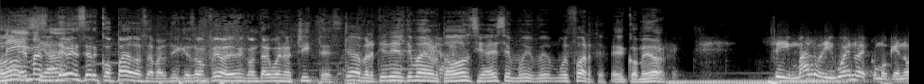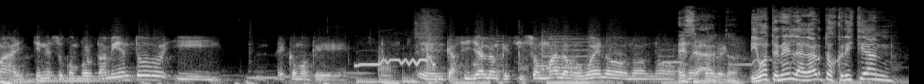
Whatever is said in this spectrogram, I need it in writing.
ortodoncia. es más, deben ser copados a partir que son feos, deben contar buenos chistes. Claro, pero tienen el tema de ortodoncia ese muy, muy, muy fuerte. El comedor. Sí, malos y buenos es como que no hay. Tienen su comportamiento y es como que encasillarlo en que si son malos o buenos no, no, no es Exacto. correcto. ¿Y vos tenés lagartos, Cristian?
